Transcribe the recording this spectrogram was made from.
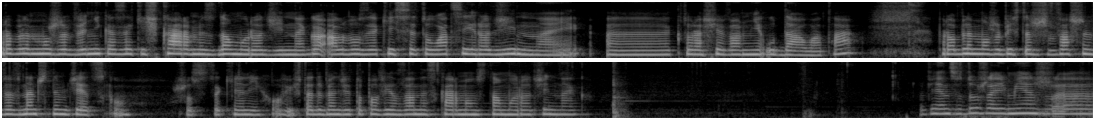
Problem może wynika z jakiejś karmy z domu rodzinnego albo z jakiejś sytuacji rodzinnej, e, która się wam nie udała, tak? Problem może być też w waszym wewnętrznym dziecku, szósty kielichów, i wtedy będzie to powiązane z karmą z domu rodzinnego. Więc w dużej mierze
